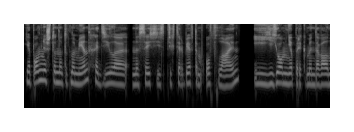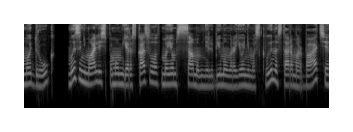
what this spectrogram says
Я помню, что на тот момент ходила на сессии с психотерапевтом офлайн, и ее мне порекомендовал мой друг. Мы занимались, по-моему, я рассказывала, в моем самом нелюбимом районе Москвы, на Старом Арбате,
